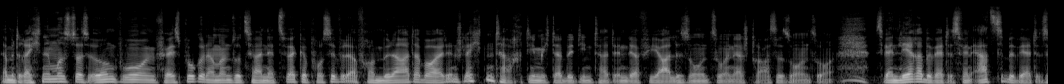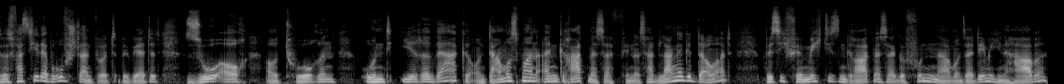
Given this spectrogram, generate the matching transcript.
damit rechnen muss, dass irgendwo im Facebook oder im sozialen Netzwerk gepostet wird, Frau Müller hat aber heute einen schlechten Tag, die mich da bedient hat in der Filiale so und so, in der Straße so und so. Es werden Lehrer bewertet, es werden Ärzte bewertet, fast jeder Berufsstand wird bewertet, so auch Autoren und ihre Werke. Und da muss man ein Gradmesser finden. Es hat lange gedauert, bis ich für mich diesen Gradmesser gefunden habe. Und seitdem ich ihn habe,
